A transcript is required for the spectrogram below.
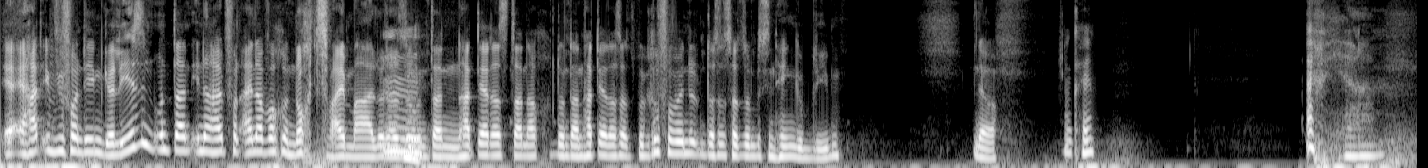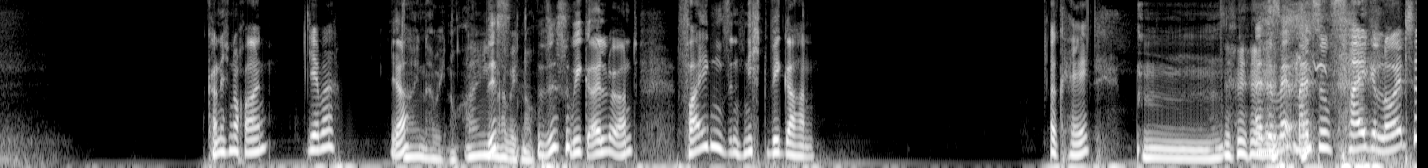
er, er hat irgendwie von denen gelesen und dann innerhalb von einer Woche noch zweimal oder so. Mhm. Und dann hat er das danach, und dann hat er das als Begriff verwendet und das ist halt so ein bisschen hängen geblieben. Ja. Okay. Ach ja. Kann ich noch einen? Geber? Ja? Einen habe ich noch, einen This, habe ich noch. this week I learned, Feigen sind nicht vegan. Okay. Mm, Also meinst du feige Leute?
